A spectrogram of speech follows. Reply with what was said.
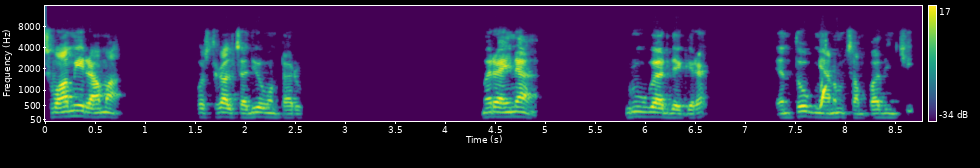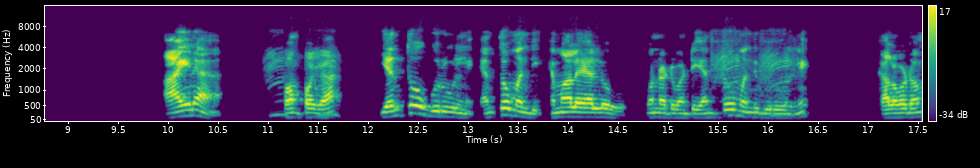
స్వామి రామ పుస్తకాలు చదివి ఉంటారు. మరి ఆయన గురువు గారి దగ్గర ఎంతో జ్ఞానం సంపాదించి ఆయన పంపగా ఎంతో గురువుల్ని ఎంతో మంది హిమాలయాల్లో ఉన్నటువంటి ఎంతో మంది గురువుల్ని కలవడం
